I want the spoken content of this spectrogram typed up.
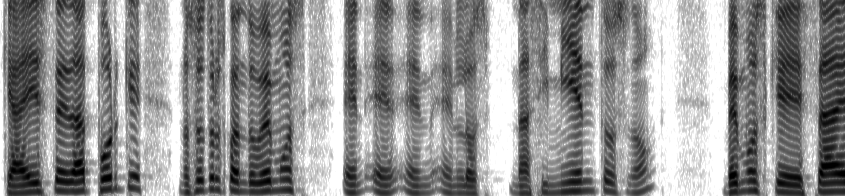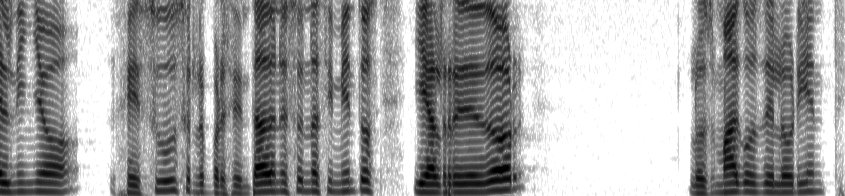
que a esta edad, porque nosotros cuando vemos en, en los nacimientos, ¿no? Vemos que está el niño Jesús representado en esos nacimientos y alrededor los magos del oriente.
